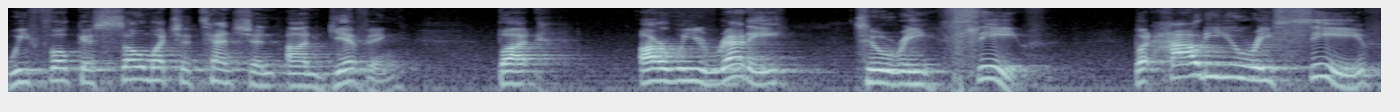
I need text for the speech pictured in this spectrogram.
we focus so much attention on giving, but are we ready to receive? But how do you receive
